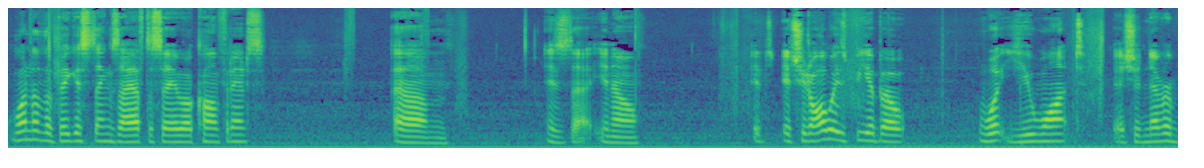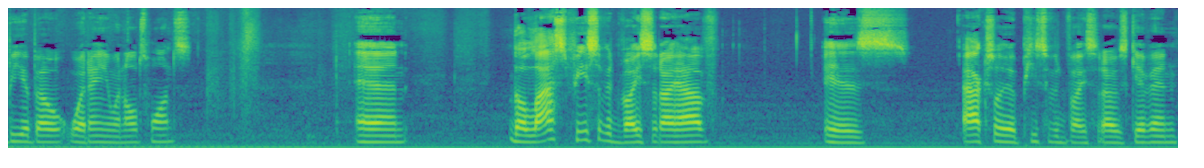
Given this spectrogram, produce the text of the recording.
one of the biggest things I have to say about confidence um, is that you know it it should always be about what you want. It should never be about what anyone else wants. And the last piece of advice that I have is actually a piece of advice that I was given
